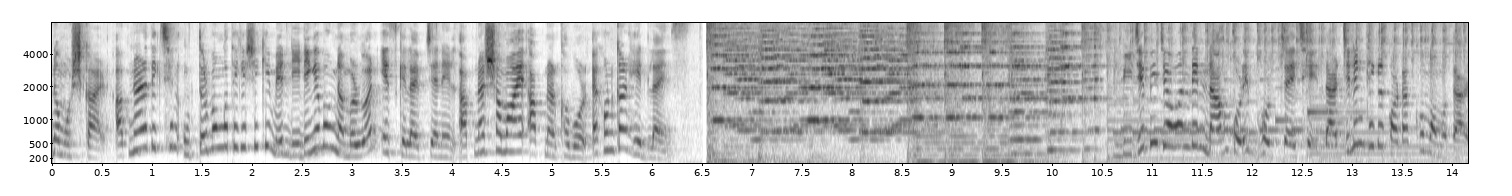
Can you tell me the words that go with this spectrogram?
নমস্কার। আপনারা দেখছেন উত্তরবঙ্গ থেকে সিকিমের লিডিং এবং number one SK live channel আপনার সময়, আপনার খবর, এখনকার হেডলাইন্স বিজেপি জওয়ানদের নাম করে ভোট চাইছে দার্জিলিং থেকে কটাক্ষ মমতার।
